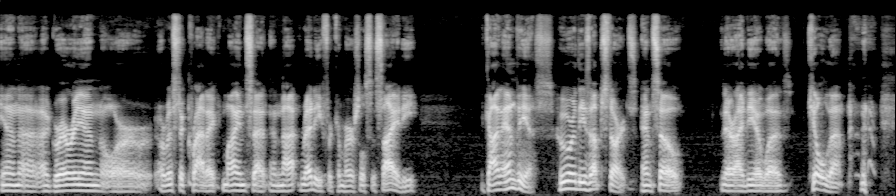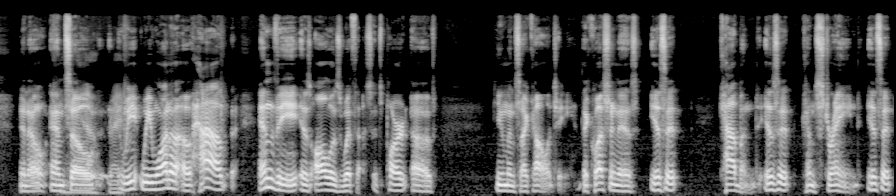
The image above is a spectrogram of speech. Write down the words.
in an agrarian or aristocratic mindset and not ready for commercial society got envious. Who are these upstarts? And so their idea was kill them. you know, and so yeah, right. we we want to uh, have envy is always with us. It's part of human psychology. The question is, is it cabined? Is it constrained? Is it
